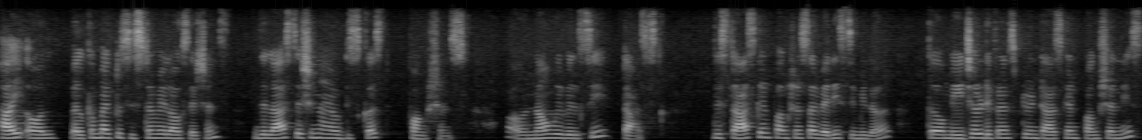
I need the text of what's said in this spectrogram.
Hi all, welcome back to System Verilog sessions. In the last session I have discussed functions. Uh, now we will see task. These task and functions are very similar. The major difference between task and function is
